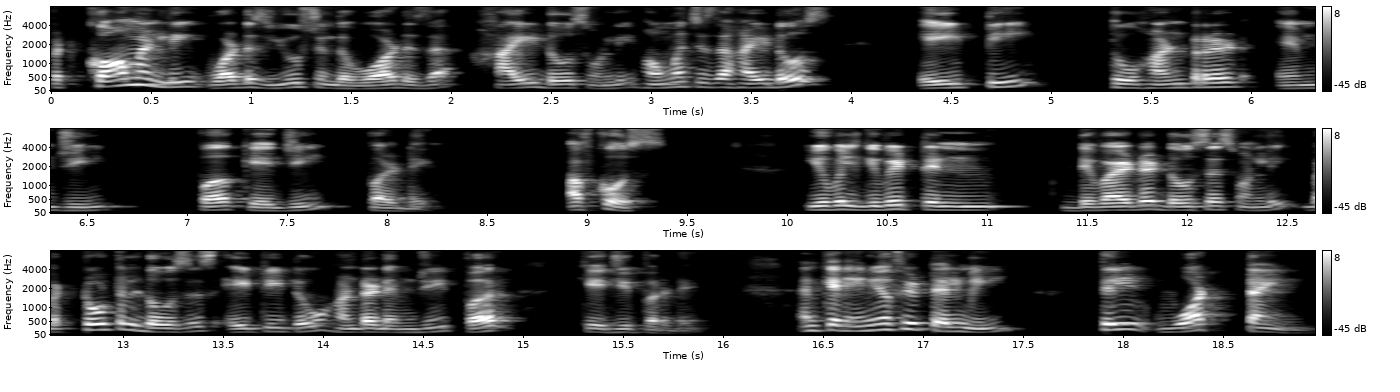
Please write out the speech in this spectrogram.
But commonly what is used in the ward is a high dose only. How much is the high dose? 80 to 100 mg per kg per day. Of course, you will give it in divided doses only, but total dose is 80 to 100 mg per kg per day. And can any of you tell me till what time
